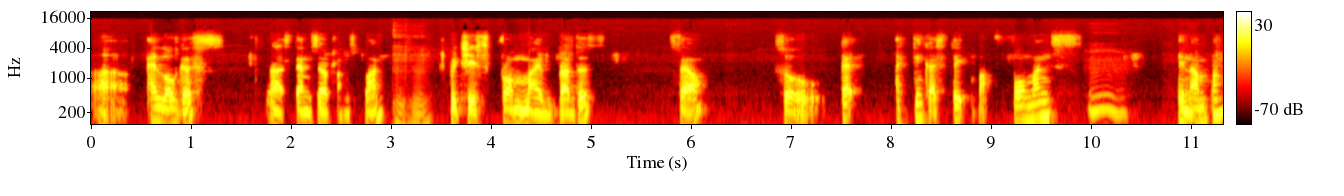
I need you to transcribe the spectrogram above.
uh, analogous uh, stem cell transplant, Mhm. which is from my brother's cell. So that I think I stayed about four months Mm. in Ampang.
